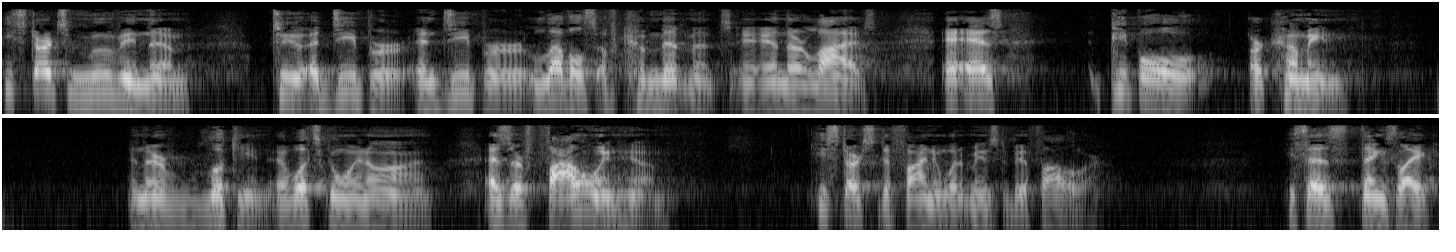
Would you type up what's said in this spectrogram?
he starts moving them to a deeper and deeper levels of commitment in their lives. As people are coming and they're looking at what's going on, as they're following him, he starts defining what it means to be a follower. He says things like,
